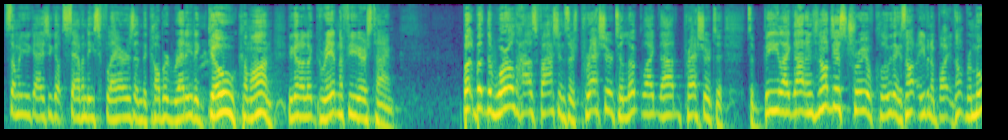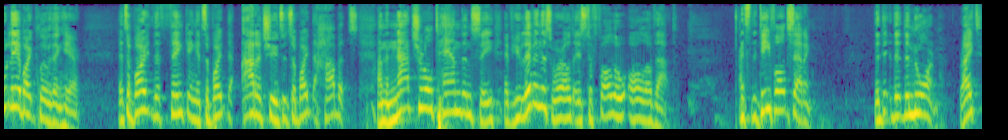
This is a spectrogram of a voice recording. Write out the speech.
Some of you guys, you got 70s flares in the cupboard ready to go. Come on. You're going to look great in a few years' time. But, but the world has fashions. There's pressure to look like that, pressure to, to be like that. And it's not just true of clothing. It's not even about, it's not remotely about clothing here. It's about the thinking, it's about the attitudes, it's about the habits. And the natural tendency, if you live in this world, is to follow all of that. It's the default setting, the, the, the norm, right?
